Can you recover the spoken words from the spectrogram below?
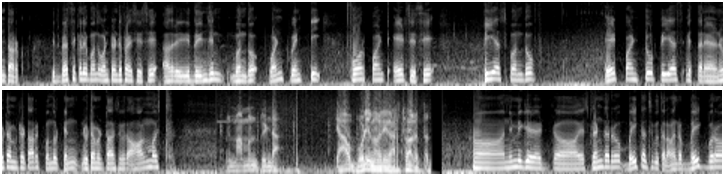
ಎಂಟಾರ್ಕ್ ಇದು ಬೇಸಿಕಲಿ ಬಂದು one twenty five C C ಆದರೆ ಇದು ಇಂಜಿನ್ ಬಂದು one twenty four point eight C C P S ಬಂದು eight point two P S with newton metre torque ಬಂದು ಟೆನ್ ನ್ಯೂಟಮೀಟರ್ ಟಾರ್ಕ್ ಸಿಗುತ್ತೆ ಆಲ್ಮೋಸ್ಟ್ ನಿಮ್ಮ ಅಮ್ಮನ ಪಿಂಡ ಯಾವ ಬೋಡಿ ಮಗನಿಗೆ ಅರ್ಥವಾಗುತ್ತದೆ? ನಿಮಗೆ ಸ್ಪ್ಲೆಂಡರು ಬೈಕಲ್ಲಿ ಸಿಗುತ್ತಲ್ಲ ಅಂದರೆ ಬೈಕ್ ಬರೋ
